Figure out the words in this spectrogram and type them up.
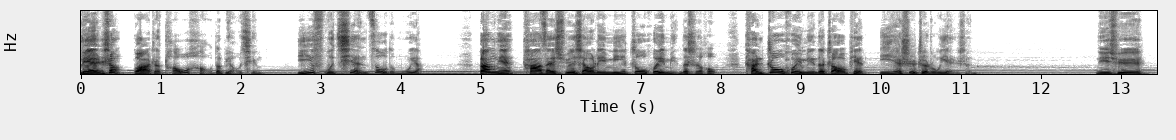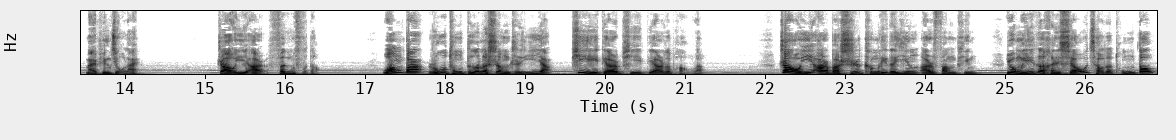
脸上挂着讨好的表情，一副欠揍的模样。当年他在学校里迷周慧敏的时候，看周慧敏的照片也是这种眼神。你去买瓶酒来，赵一二吩咐道。王八如同得了圣旨一样，屁颠儿屁颠儿的跑了。赵一二把石坑里的婴儿放平，用一个很小巧的铜刀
